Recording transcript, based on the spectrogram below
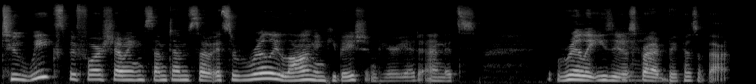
two weeks before showing symptoms. So it's a really long incubation period, and it's really easy to spread because of that.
